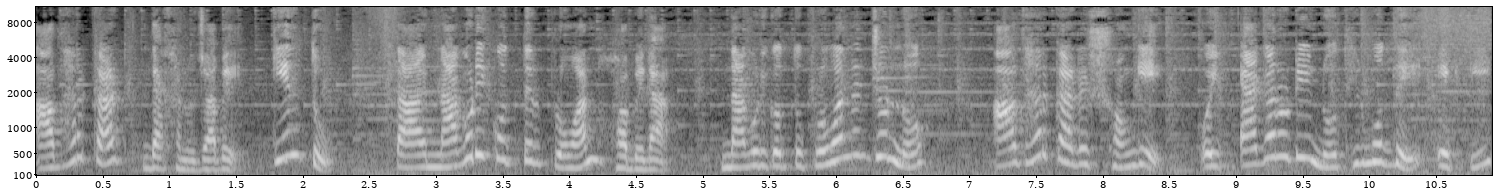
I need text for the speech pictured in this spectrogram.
আধার কার্ড দেখানো যাবে। কিন্তু তা নাগরিকত্বের প্রমাণ হবে না। নাগরিকত্ব প্রমাণের জন্য আধার কার্ডের সঙ্গে ওই এগারোটি নথির মধ্যে একটি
